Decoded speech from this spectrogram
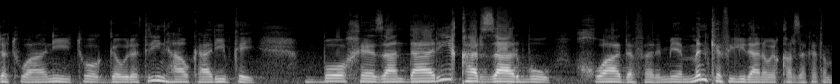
دەتوانی تۆ گەورەترین هاوکاری بکەی بۆ خێزانداری قەرزاربوو خوا دەفەرمێ من کەفیلی دانەوەی قەرزەکەتم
